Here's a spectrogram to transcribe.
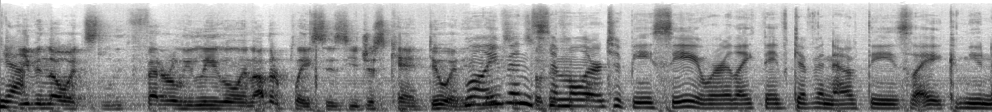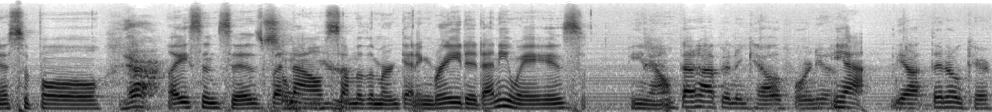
Yeah. Even though it's le- federally legal in other places, you just can't do it. It Well, makes it even so similar difficult. to BC, where like they've given out these like municipal Yeah. licenses, but So now weird. some of them are getting raided anyways, you know? That happened in California. Yeah. Yeah, they don't care.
